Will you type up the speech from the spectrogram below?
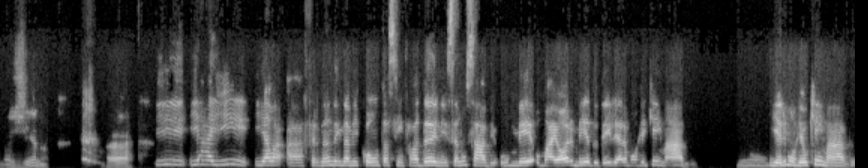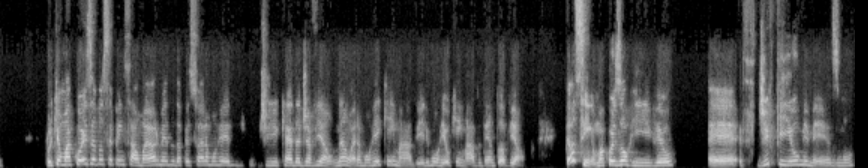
imagino. É. E, e aí, e ela, a Fernanda ainda me conta assim, fala, Dani, você não sabe, o, me, o maior medo dele era morrer queimado. Hum. E ele morreu queimado. Porque uma coisa é você pensar, o maior medo da pessoa era morrer de queda de avião. Não, era morrer queimado. E ele morreu queimado dentro do avião. Então, assim, uma coisa horrível, é, de filme mesmo.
